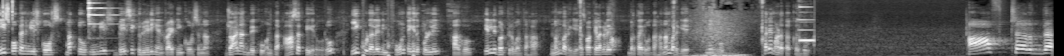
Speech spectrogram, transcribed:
ಈ ಸ್ಪೋಕನ್ ಇಂಗ್ಲಿಷ್ ಕೋರ್ಸ್ ಮತ್ತು English basic reading and writing ಕೋರ್ಸ್ನ ಜಾಯ್ನ್ ಆಗಬೇಕು ಅಂತ ಆಸಕ್ತಿ ಇರೋರು ಈ ಕೂಡಲೇ ನಿಮ್ಮ ಫೋನ್ ತೆಗೆದುಕೊಳ್ಳಿ ಹಾಗೂ ಇಲ್ಲಿ ಬರ್ತಿರುವಂತಹ ನಂಬರ್ಗೆ ಅಥವಾ ಕೆಳಗಡೆ ಬರ್ತಾ ಇರುವಂತಹ ನಂಬರ್ಗೆ ನೀವು ಕರೆ ಮಾಡತಕ್ಕದ್ದು. After the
